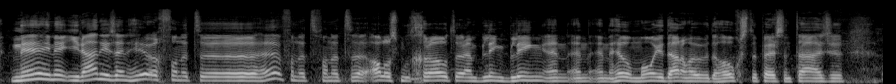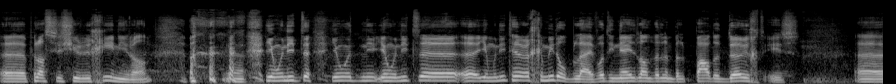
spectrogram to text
nee, nee, Iraniërs zijn heel erg van het, uh, hè, van het, van het uh, alles moet groter en bling bling en, en, en heel mooi. Daarom hebben we de hoogste percentage uh, plastische chirurgie in Iran. Ja. je, moet niet, je, moet, je, moet niet, je moet niet heel erg gemiddeld blijven, wat in Nederland wel een bepaalde deugd is. Uh,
